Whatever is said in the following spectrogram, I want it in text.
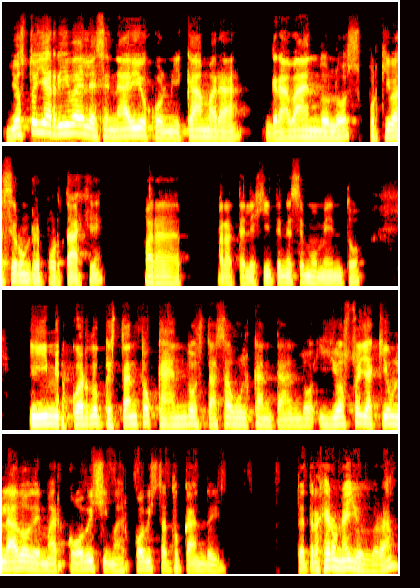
Yo estoy arriba del escenario con mi cámara grabándolos porque iba a hacer un reportaje para, para Telehit en ese momento y me acuerdo que están tocando, está Saúl cantando, y yo estoy aquí a un lado de Markovich y Markovich está tocando. Y te trajeron ellos, ¿verdad?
